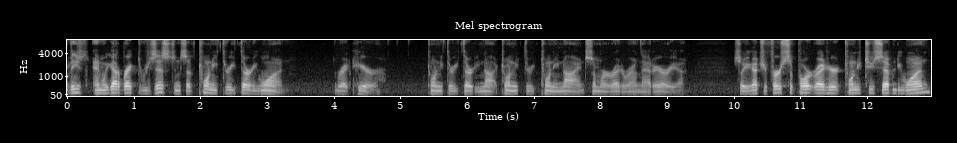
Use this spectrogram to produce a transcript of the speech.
these and we got to break the resistance of 2331 right here. 2339, 2329, somewhere right around that area. So you got your first support right here at 2271,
